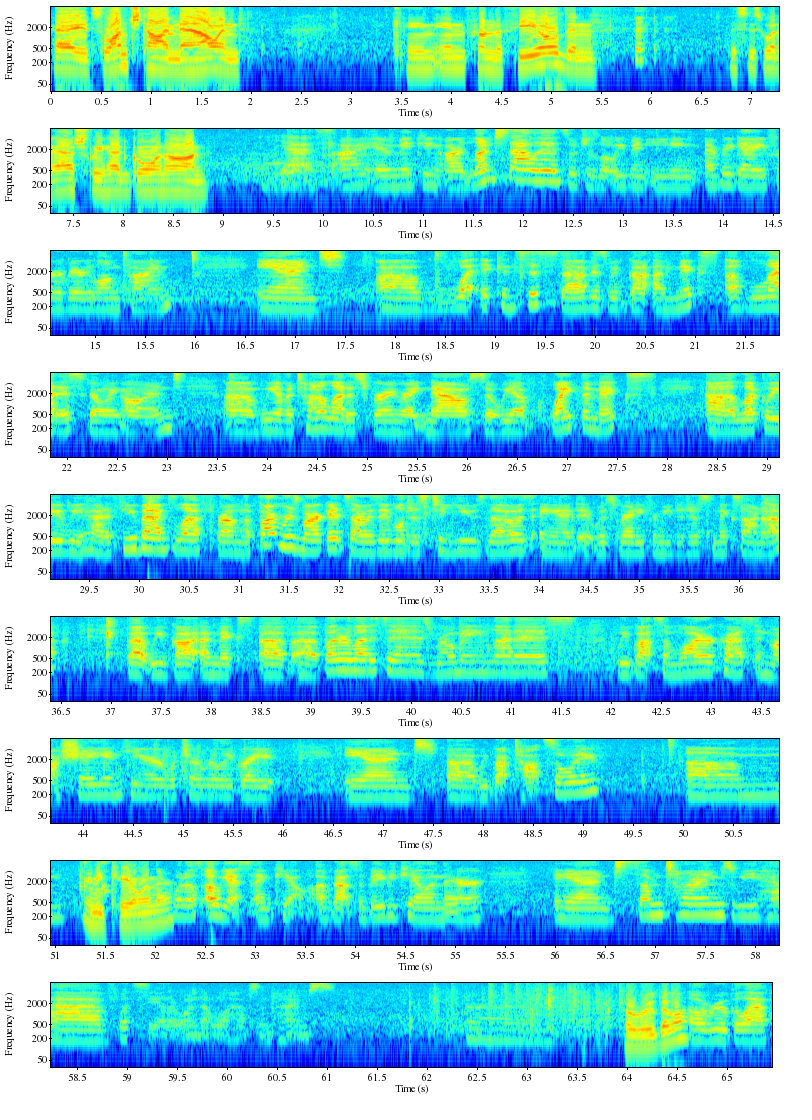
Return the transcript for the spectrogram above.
Okay, it's lunchtime now and came in from the field and this is what Ashley had going on. Yes, I am making our lunch salads, which is what we've been eating every day for a very long time. And uh, what it consists of is we've got a mix of lettuce going on. Um, we have a ton of lettuce growing right now, so we have quite the mix. Uh, luckily we had a few bags left from the farmer's market so I was able just to use those and it was ready for me to just mix on up. But we've got a mix of uh, butter lettuces, romaine lettuce, we've got some watercress and mache in here which are really great and uh, we've got tatsoi. Um, Any kale in there? What else? Oh yes, and kale. I've got some baby kale in there and sometimes we have what's the other one that we'll have sometimes? Um, arugula? Arugula.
